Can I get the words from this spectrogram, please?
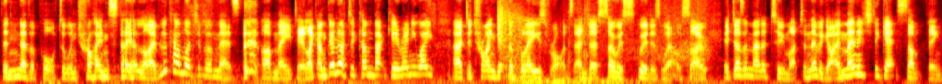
the Nether portal and try and stay alive. Look how much of a mess I've made here. Like, I'm going to have to come back here anyway uh, to try and get the blaze rods, and uh, so is Squid as well. So it doesn't matter too much. And there we go. I managed to get something.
